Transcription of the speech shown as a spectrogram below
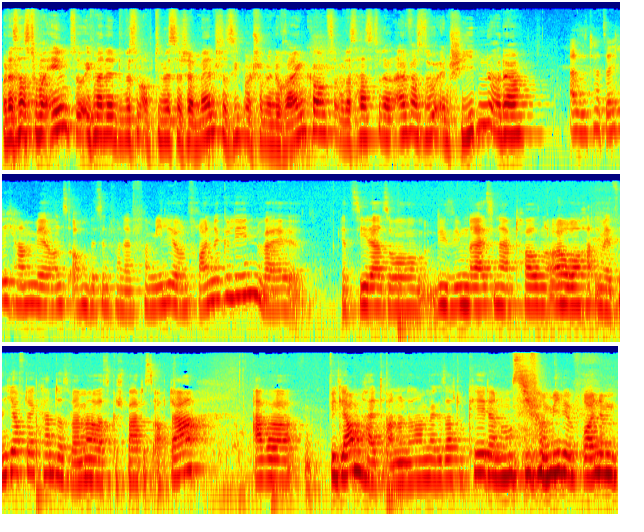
Und das hast du mal eben so, ich meine, du bist ein optimistischer Mensch, das sieht man schon, wenn du reinkommst, aber das hast du dann einfach so entschieden, oder? Also tatsächlich haben wir uns auch ein bisschen von der Familie und Freunde geliehen, weil jetzt jeder so die 37.500 Euro hatten wir jetzt nicht auf der Kante, es war immer was Gespartes auch da. Aber wir glauben halt dran und dann haben wir gesagt, okay, dann muss die Familie und Freunde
